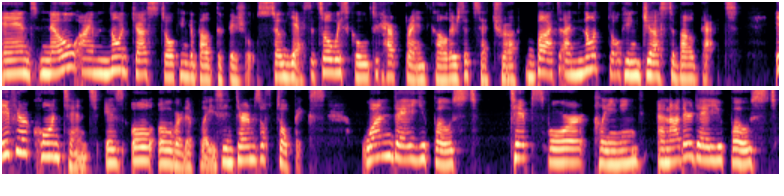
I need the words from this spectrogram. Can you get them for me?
And no, I'm not just talking about the visuals. So yes, it's always cool to have brand colors, etc. But I'm not talking just about that. If your content is all over the place in terms of topics, one day you post tips for cleaning, another day you post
